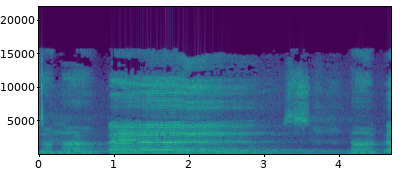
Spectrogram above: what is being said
done my best, my best.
